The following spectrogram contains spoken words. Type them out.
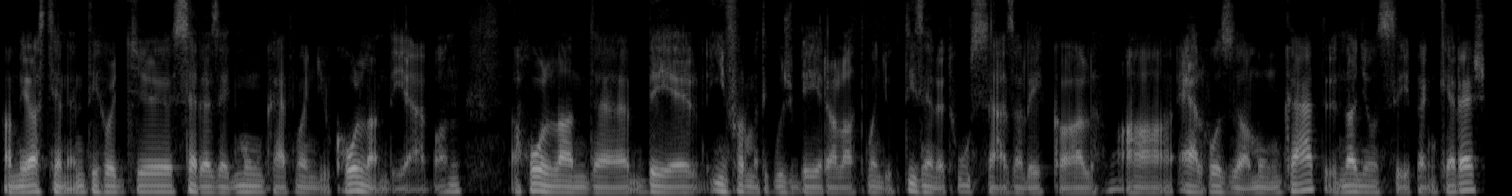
ami azt jelenti, hogy szerez egy munkát mondjuk Hollandiában, a holland bér, informatikus bér alatt mondjuk 15-20 százalékkal elhozza a munkát, ő nagyon szépen keres,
